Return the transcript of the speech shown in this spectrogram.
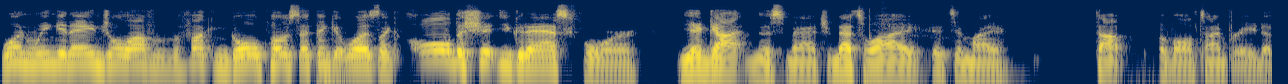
one winged angel off of a fucking goalpost, I think it was. Like all the shit you could ask for, you got in this match. And that's why it's in my top of all time for AW.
